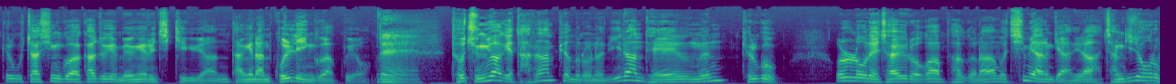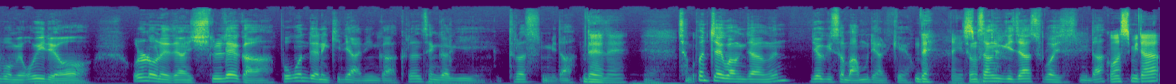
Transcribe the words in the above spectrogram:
결국 자신과 가족의 명예를 지키기 위한 당연한 권리인 것 같고요. 네. 더 중요하게 다른 한편으로는 이러한 대응은 결국 언론의 자유를 억압하거나 뭐 침해하는 게 아니라 장기적으로 보면 오히려 언론에 대한 신뢰가 복원되는 길이 아닌가 그런 생각이 들었습니다. 네네. 첫 번째 광장은 여기서 마무리할게요. 네, 알겠습니다. 정상 기자 수고하셨습니다. 고맙습니다.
